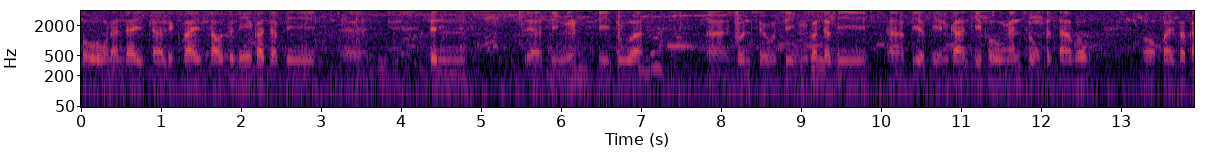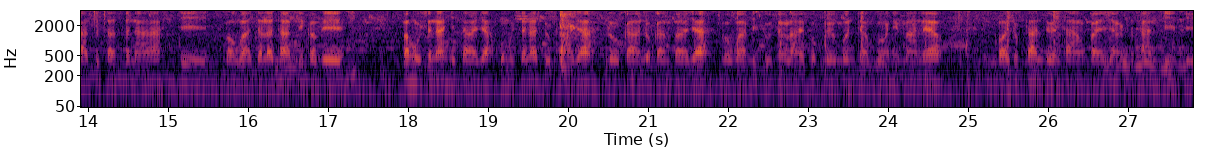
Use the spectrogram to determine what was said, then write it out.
พระองค์นั้นได้จารึกไว้เสาตัวนี้ก็จะมีเอ่อเป็นสิงสี่ตัว อ่าบนเสาสิงห์ก็จะมีเปรียบเหมือนการที่พระองค์นั้นส่งภาษาวกออกไปประกาศพระศาสนาที่บอกว่าจรถาพิกเบปหุชนะหิตายะปหุชนะสุขายะ โลกานุกรรมปายะ บอกว่าพิสูทั้งหลายพวกเธอบนจากบ่วงแห่งมารแล้วขอให้ทุกท่านเดินทางไปยังสถานที่สี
